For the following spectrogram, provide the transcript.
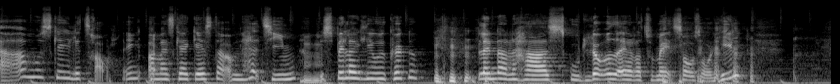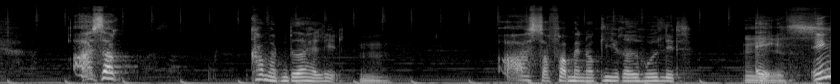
er måske lidt travlt, ikke? Og man skal have gæster om en halv time. Mhm. Mm-hmm. Vi spiller ikke lige ud i køkkenet. Blenderen har skudt låget af, at der er tomatsauce over det hele. Og så kommer den bedre halvdel. Mm. Og så får man nok lige reddet hovedet lidt af, Yes. ikke?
